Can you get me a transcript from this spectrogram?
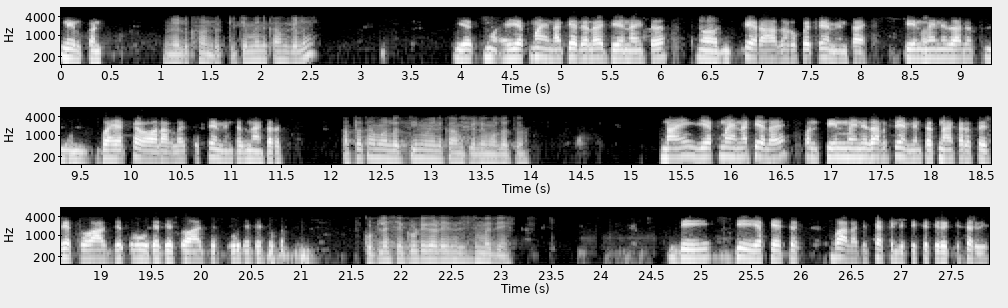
नीलकंठ. नेलखंड किती महिने काम केलंय? एक म- एक महिना केलेला आहे डे नाईट अं, तेरा हजार रुपये पेमेंट आहे. तीन महिने झाले भया खेळावा लागलाय तो पेमेंटच नाही करत. आता काय मला तीन महिने काम केलंय मला तर. नाही एक महिना केलाय पण तीन महिने झालं पेमेंटच नाही करत आहे. देतो आज देतो उद्या देतो आज देतो उद्या देतो. कुठल्या सिक्युरिटी गार्ड एजन्सीमध्ये B B F S S Balaji facility security service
